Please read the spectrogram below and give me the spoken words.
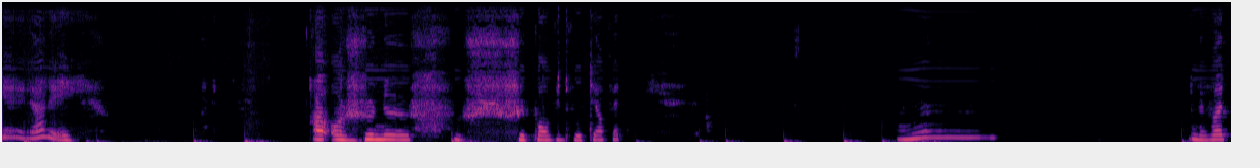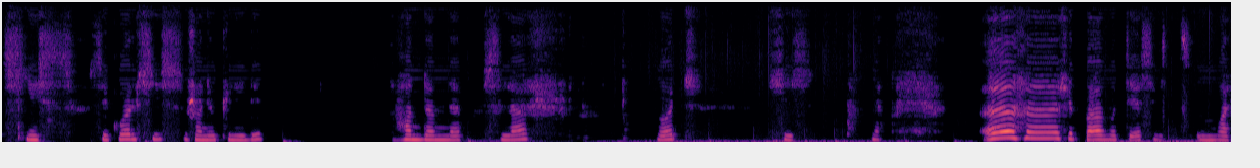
Allez. Ah, oh, je ne... J'ai pas envie de voter, en fait. Hmm. Le vote 6. C'est quoi le 6 J'en ai aucune idée. Random nap slash vote 6. Merde. Euh, euh, j'ai pas voté assez vite. Bref.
